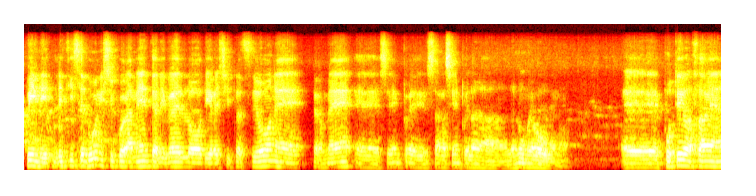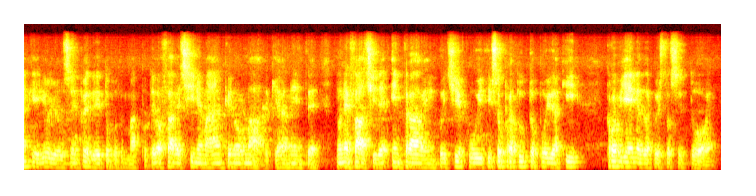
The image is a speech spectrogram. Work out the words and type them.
Quindi Letizia Bruni sicuramente a livello di recitazione per me sempre, sarà sempre la, la numero uno. Eh, poteva fare anche, io gli ho sempre detto, ma poteva fare cinema anche normale, chiaramente non è facile entrare in quei circuiti, soprattutto poi da chi proviene da questo settore.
